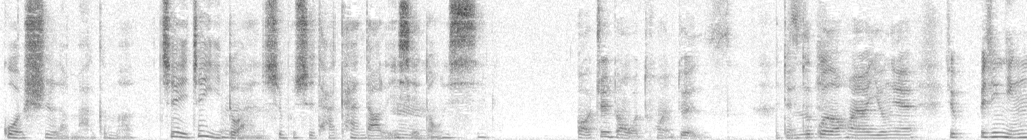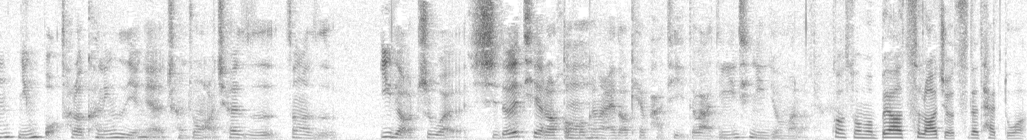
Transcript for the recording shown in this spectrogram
过世了嘛？那么这这一段嗯是不是他看到了一些嗯东西？哦，这段我同意，对，对是觉得好像有眼，就毕竟人人跑脱了，肯定是有眼沉重，而且是真的是意料之外的。前头一天还辣好好跟㑚一道开 party，对伐？第二天人就没了。告诉我们不要吃老酒，吃的太多。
